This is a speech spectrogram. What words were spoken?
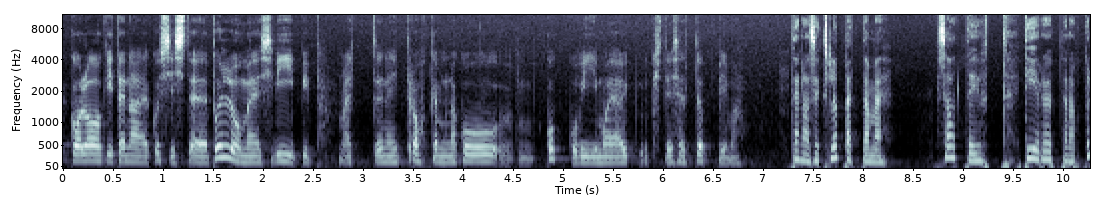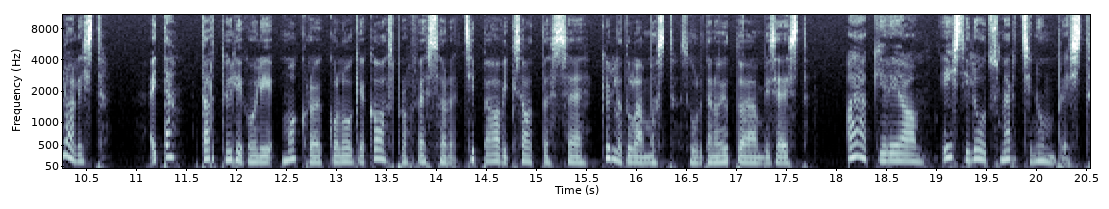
ökoloogidena ja kus siis põllumees viibib, et neid rohkem nagu kokku viima ja üksteiselt õppima. tänaseks lõpetame. saatejuht Tiia Rööp tänab külalist, aitäh! Tartu Ülikooli makroökoloogia kaasprofessor Tsipe Aavik saatesse külla tulemast, suur tänu jutuajamise eest! ajakirja Eesti Loodus märtsi numbrist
